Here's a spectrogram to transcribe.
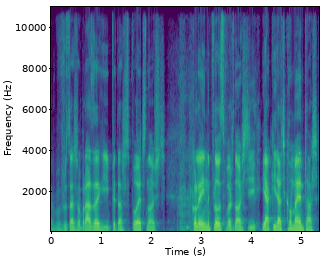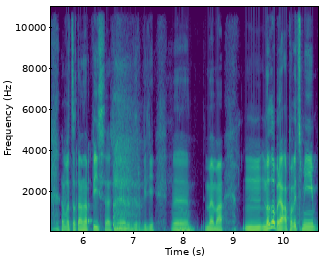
Albo wrzucasz obrazek i pytasz społeczność, kolejny plus społeczności, jaki dać komentarz, albo co tam napisać, nie? żeby zrobili y, no. mema. Mm, no dobra, a powiedz mi,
